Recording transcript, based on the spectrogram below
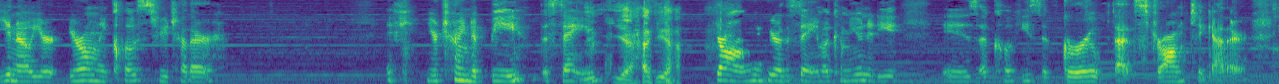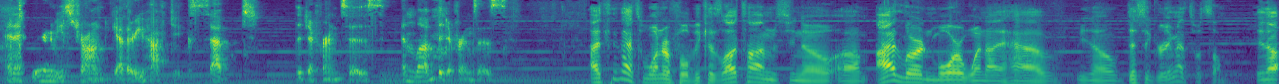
you know, you're you're only close to each other if you're trying to be the same. Yeah, yeah. Strong if you're the same. A community is a cohesive group that's strong together. And if you're going to be strong together, you have to accept the differences and love the differences. I think that's wonderful because a lot of times, you know, um, I learn more when I have, you know, disagreements with someone. You know,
